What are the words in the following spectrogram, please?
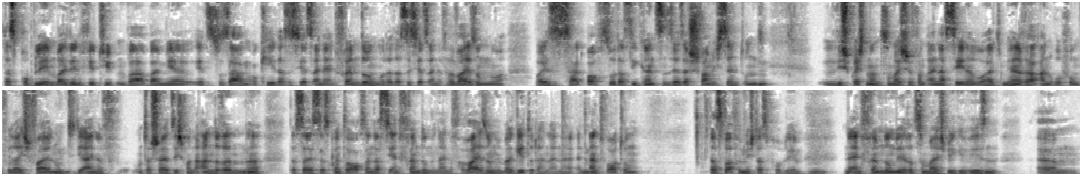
das Problem bei den vier Typen war bei mir jetzt zu sagen, okay, das ist jetzt eine Entfremdung oder das ist jetzt eine hm. Verweisung nur, weil es ist halt oft so, dass die Grenzen sehr, sehr schwammig sind und mhm wir sprechen dann zum Beispiel von einer Szene, wo halt mehrere Anrufungen vielleicht fallen mhm. und die eine unterscheidet sich von der anderen. Ne? Mhm. Das heißt, das könnte auch sein, dass die Entfremdung in eine Verweisung übergeht oder in eine Entantwortung. Das war für mich das Problem. Mhm. Eine Entfremdung wäre zum Beispiel gewesen ähm,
